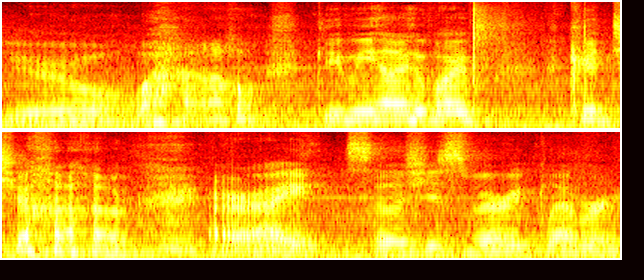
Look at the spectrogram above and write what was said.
you. Wow. Give me high five. Good job. All right. So she's very clever.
